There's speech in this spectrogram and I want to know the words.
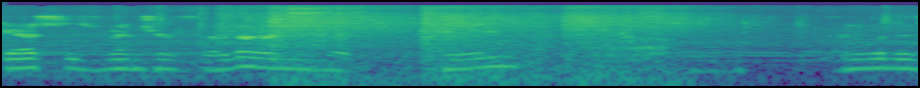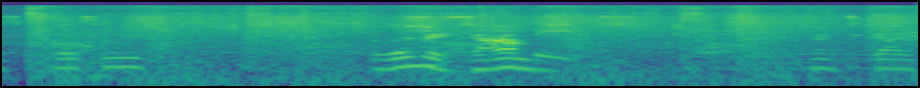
Guess let's venture further into the cave. Whatever this place is. Oh, those are zombies. Those aren't skeletons.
